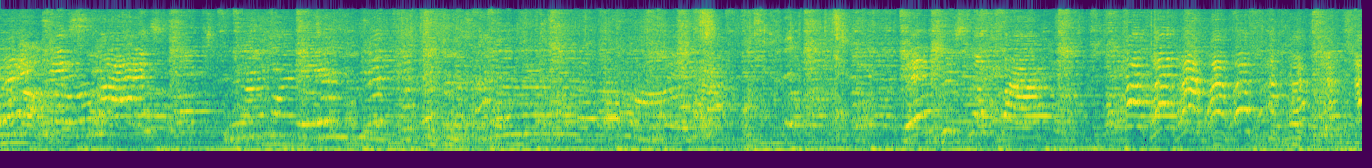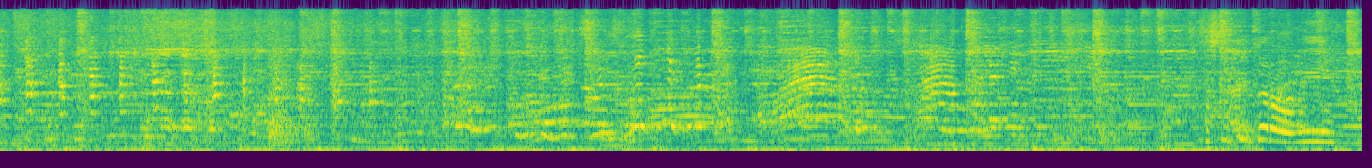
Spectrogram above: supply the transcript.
muna. Merry Christmas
